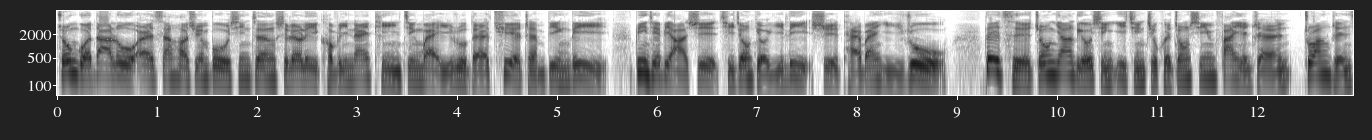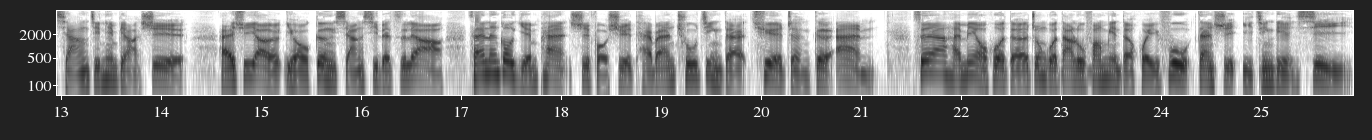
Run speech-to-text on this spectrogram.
中国大陆二十三号宣布新增十六例 COVID-19 境外移入的确诊病例，并且表示其中有一例是台湾移入。对此，中央流行疫情指挥中心发言人庄仁祥今天表示，还需要有更详细的资料，才能够研判是否是台湾出境的确诊个案。虽然还没有获得中国大陆方面的回复，但是已经联系。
